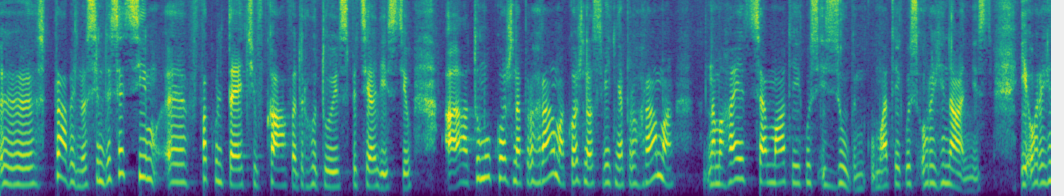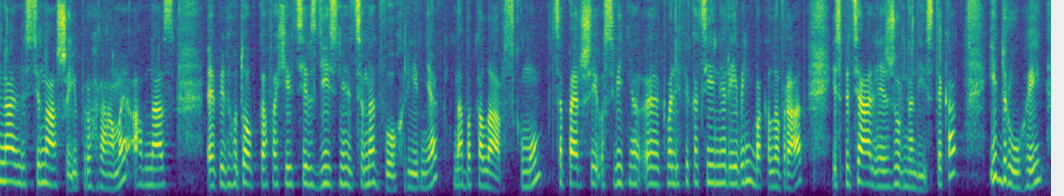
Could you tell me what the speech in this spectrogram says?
Е, Правильно, 77 е, факультетів, кафедр готують спеціалістів. А тому кожна програма, кожна освітня програма намагається мати якусь ізюбинку, мати якусь оригінальність. І оригінальністю нашої програми, а в нас е, підготовка фахівців здійснюється на двох рівнях: на бакалаврському, це перший освітньо-кваліфікаційний рівень, бакалаврат і спеціальність журналістика, і другий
